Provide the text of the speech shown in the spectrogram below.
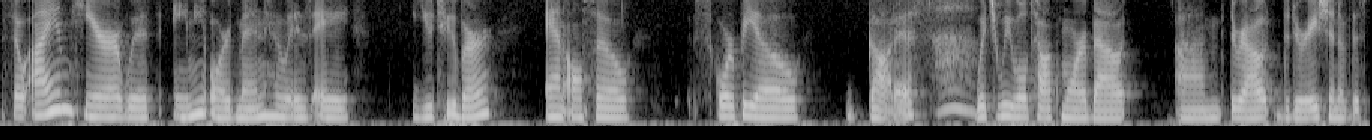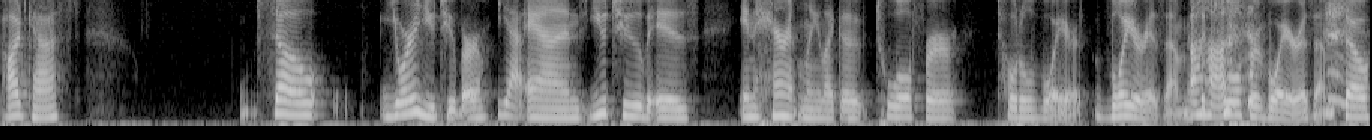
So I am here with Amy Ordman, who is a YouTuber and also Scorpio goddess, which we will talk more about um, throughout the duration of this podcast. So, you're a YouTuber. Yes. And YouTube is inherently like a tool for total voyeur voyeurism. It's uh-huh. a tool for voyeurism. So,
